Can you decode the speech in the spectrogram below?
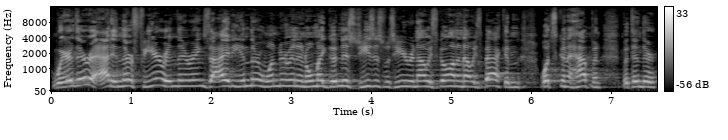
where they're at in their fear, in their anxiety, in their wonderment, and oh my goodness, Jesus was here and now he's gone and now he's back and what's going to happen? But then they're,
